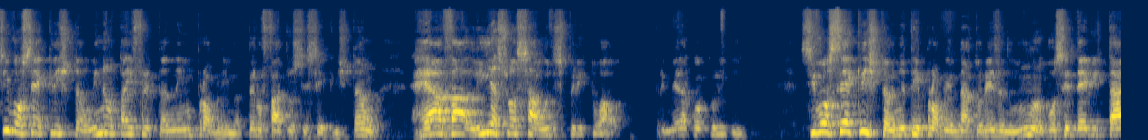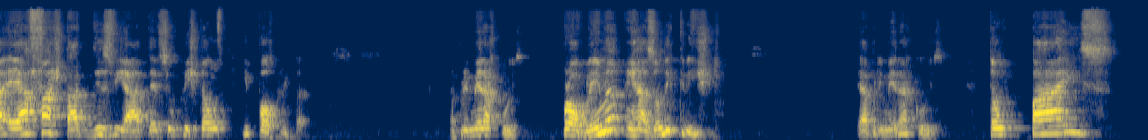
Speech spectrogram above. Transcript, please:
se você é cristão e não está enfrentando nenhum problema pelo fato de você ser cristão, reavalie a sua saúde espiritual. Primeira coisa que eu lhe digo. Se você é cristão e não tem problema de natureza nenhuma, você deve estar é afastado, desviado, deve ser um cristão hipócrita. É a primeira coisa. Problema em razão de Cristo. É a primeira coisa. Então, paz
